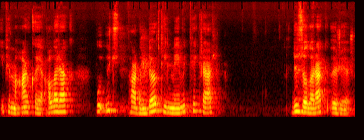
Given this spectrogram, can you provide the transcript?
İpimi arkaya alarak bu 3 pardon 4 ilmeğimi tekrar düz olarak örüyorum.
